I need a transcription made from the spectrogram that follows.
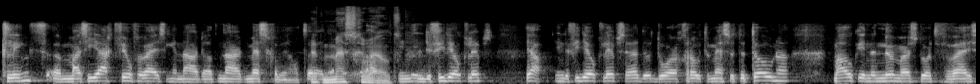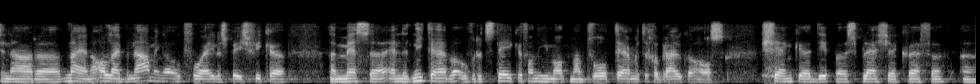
klinkt, eh, maar zie je eigenlijk veel verwijzingen naar, dat, naar het mesgeweld. Het Eh, mesgeweld. in, in de videoclips. Ja, in de videoclips, hè, door, grote messen te tonen. Maar ook in de nummers door te verwijzen naar, eh, nou ja, naar allerlei benamingen ook voor hele specifieke eh, messen. En het niet te hebben over het steken van iemand, maar bijvoorbeeld termen te gebruiken als schenken, dippen, splashen, kweffen. eh,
